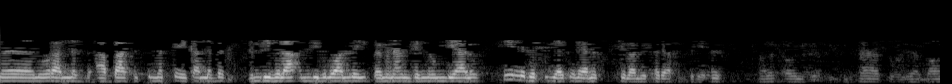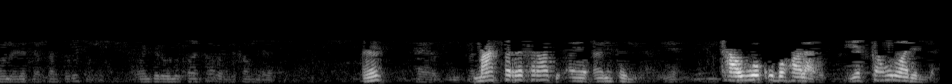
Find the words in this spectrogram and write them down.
መኖር አለበት፣ አባት መጠየቅ አለበት። እንዲህ ብላ እንዲህ ብሏል፣ በምን አንግል ነው እንዲህ ያለው? ይህን ነገር ጥያቄ ሊያነሱ ይችላሉ የሸሪዓ ፍርድ ቤት ማስፈረስ ራሱ እንትን ካወቁ በኋላ ነው የእስካሁኑ አይደለም።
